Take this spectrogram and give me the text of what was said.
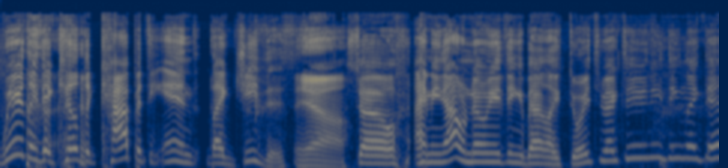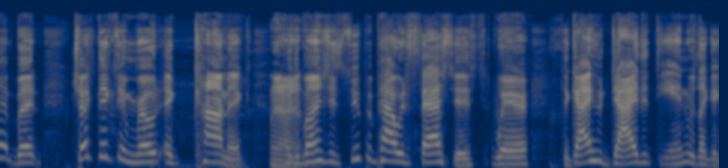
weirdly, they killed the cop at the end, like Jesus. Yeah. So, I mean, I don't know anything about like director or anything like that, but Chuck Dixon wrote a comic Yeah. with a bunch of superpowered fascists where the guy who died at the end was like a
